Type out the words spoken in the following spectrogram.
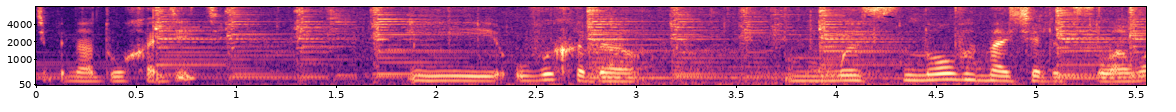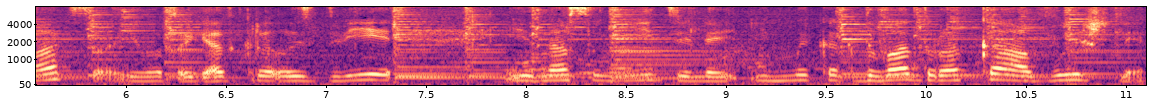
тебе надо уходить. И у выхода мы снова начали целоваться, и вот я открылась дверь, и нас увидели, и мы как два дурака вышли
